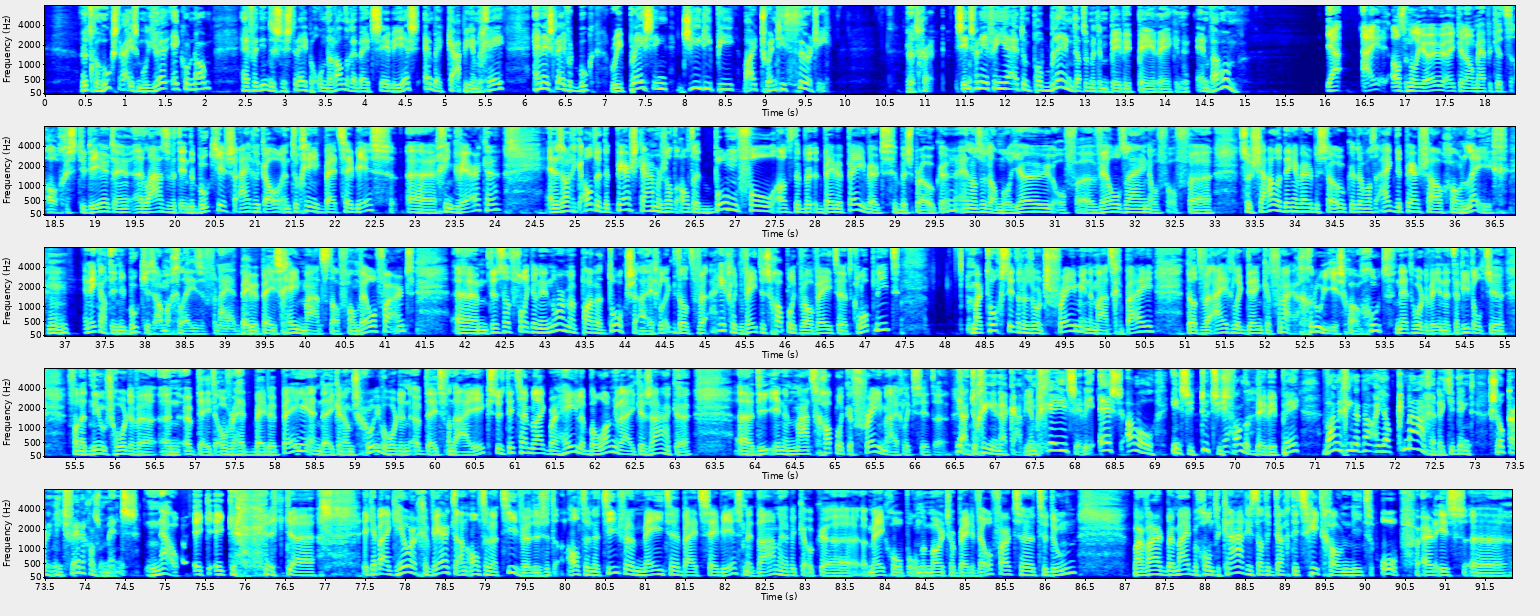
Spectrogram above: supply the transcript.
Rutger Hoekstra is milieueconoom. Hij verdiende zijn strepen onder andere bij het CBS en bij KPMG. En hij schreef het boek Replacing GDP by 2030. Rutger, sinds wanneer vind jij het een probleem dat we met een BBP rekenen? En waarom? Ja, als milieueconoom heb ik het al gestudeerd en, lazen we het in de boekjes eigenlijk al. En toen ging ik bij het CBS uh, ging ik werken. En dan zag ik altijd, de perskamer zat altijd bomvol als de, het BBP werd besproken. En als er dan milieu of uh, welzijn of, of uh, sociale dingen werden besproken, dan was eigenlijk de perszaal gewoon leeg. Mm. En ik had in die boekjes allemaal gelezen van, nou ja, het BBP is geen maatstaf van welvaart. Um, dus dat vond ik een enorme paradox eigenlijk. Dat we eigenlijk wetenschappelijk wel weten, het klopt niet. Maar toch zit er een soort frame in de maatschappij dat we eigenlijk denken van nou ja, groei is gewoon goed. Net hoorden we in het riedeltje van het nieuws hoorden we een update over het BBP en de economische groei. We hoorden een update van de AEX. Dus dit zijn blijkbaar hele belangrijke zaken uh, die in een maatschappelijke frame eigenlijk zitten. Ja, en toen ging je naar KPMG, het CBS, allemaal instituties ja. van dat BBP. Wanneer ging dat nou aan jou knagen dat je denkt zo kan ik niet verder als mens? Nou, ik, ik, ik, uh, ik heb eigenlijk heel erg gewerkt aan alternatieven. Dus het alternatieve meten bij het CBS met name heb ik ook uh, meegeholpen om de monitor brede welvaart uh, te doen. Maar waar het bij mij begon te knagen is dat ik dacht: dit schiet gewoon niet op. Er is, uh,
